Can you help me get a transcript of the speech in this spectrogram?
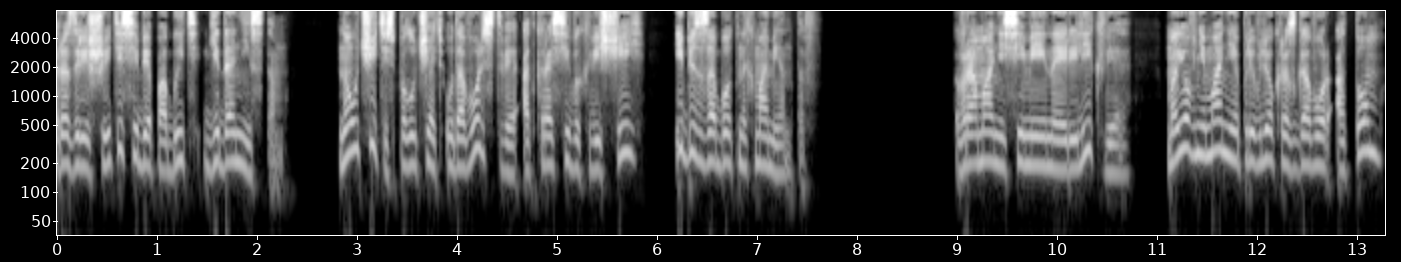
Разрешите себе побыть гедонистом. Научитесь получать удовольствие от красивых вещей и беззаботных моментов. В романе «Семейная реликвия» мое внимание привлек разговор о том,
